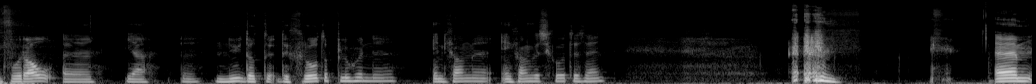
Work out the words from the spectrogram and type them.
vooral. ja, nu dat de, de grote ploegen in, gang, in gang geschoten zijn. Ehm,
